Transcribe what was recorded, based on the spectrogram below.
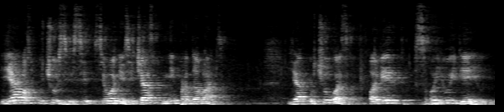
Я вас учу се- се- сегодня и сейчас не продавать. Я учу вас поверить в свою идею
